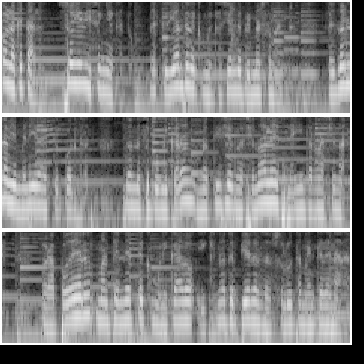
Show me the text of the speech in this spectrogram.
Hola, ¿qué tal? Soy Edison Ñecato, estudiante de comunicación de primer semestre. Les doy la bienvenida a este podcast, donde se publicarán noticias nacionales e internacionales, para poder mantenerte comunicado y que no te pierdas absolutamente de nada.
